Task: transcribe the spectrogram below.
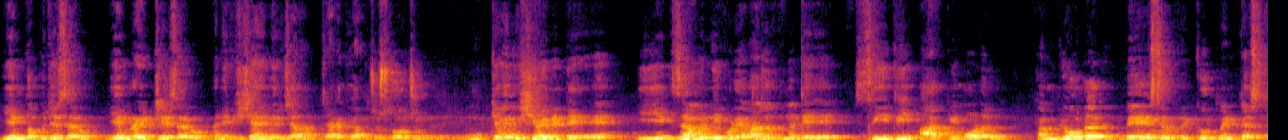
ఏం తప్పు చేశారు ఏం రైట్ చేశారు అనే విషయాన్ని మీరు చాలా జాగ్రత్తగా చూసుకోవచ్చు. ముఖ్యమైన విషయం ఏంటంటే ఈ ఎగ్జామ్ అన్నీ కూడా ఎలా జరుగుతుందంటే CBRP model computer based recruitment test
